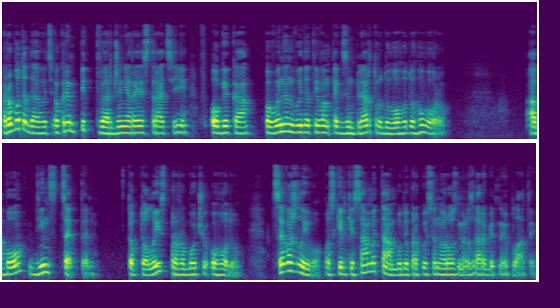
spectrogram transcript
Роботодавець, окрім підтвердження реєстрації в ОГК, повинен видати вам екземпляр трудового договору або Дінсцеттель, тобто лист про робочу угоду. Це важливо, оскільки саме там буде прописано розмір заробітної плати.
